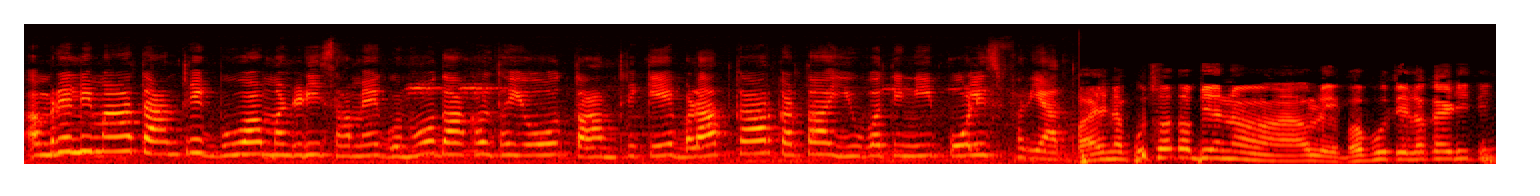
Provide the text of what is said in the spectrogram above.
અમરેલીમાં તાંત્રિક ભુવા મંડળી સામે ગુનો દાખલ થયો. તાંત્રિકે બળાત્કાર કરતા યુવતીની પોલીસ ફરિયાદ. ભાઈને પૂછો તો બેન ઓલી ભભૂતિ લગાડી હતી?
